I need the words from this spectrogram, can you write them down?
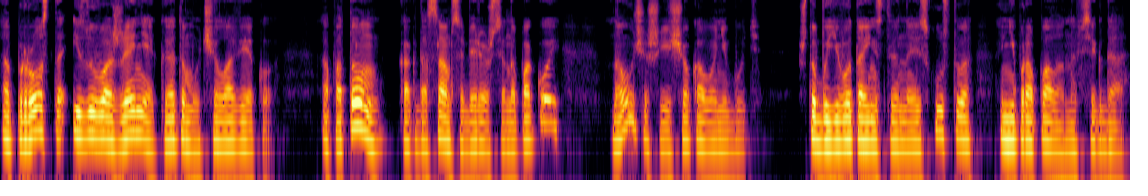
а просто из уважения к этому человеку. А потом, когда сам соберешься на покой, научишь еще кого-нибудь, чтобы его таинственное искусство не пропало навсегда.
